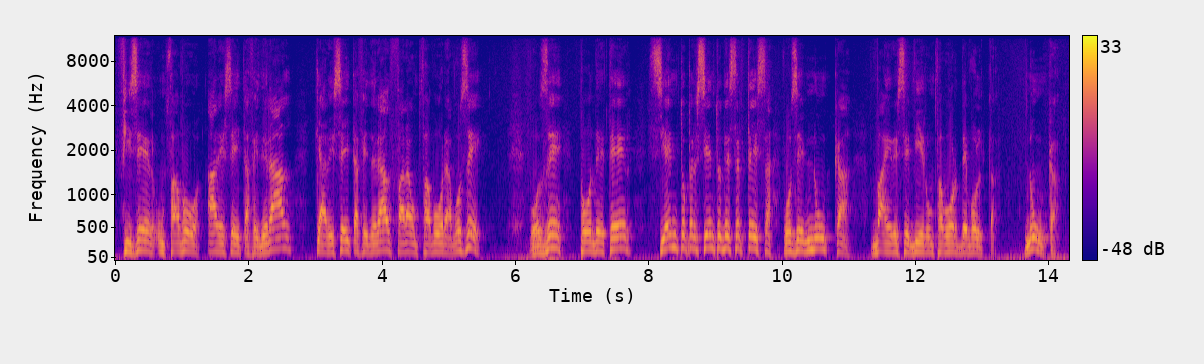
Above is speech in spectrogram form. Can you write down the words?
fizer um favor à Receita Federal, que a Receita Federal fará um favor a você. Você pode ter 100% de certeza, você nunca vai receber um favor de volta. Nunca.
